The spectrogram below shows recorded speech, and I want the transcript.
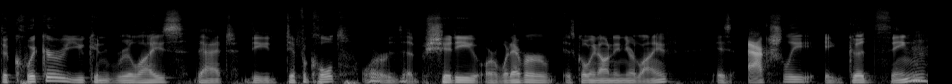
the quicker you can realize that the difficult or the shitty or whatever is going on in your life is actually a good thing.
